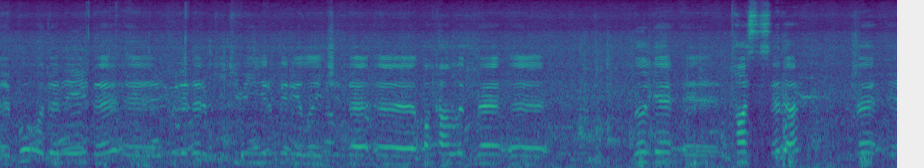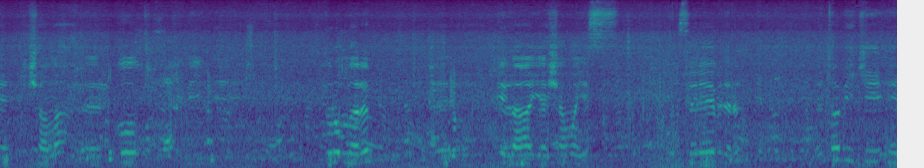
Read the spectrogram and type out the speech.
E, bu ödeneği de e, ümit ederim ki 2021 yılı içinde e, bakanlık ve e, bölge e, tahsis eder ve e, inşallah e, bu durumların e, bir daha yaşamayız. Söyleyebilirim. E, tabii ki e,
